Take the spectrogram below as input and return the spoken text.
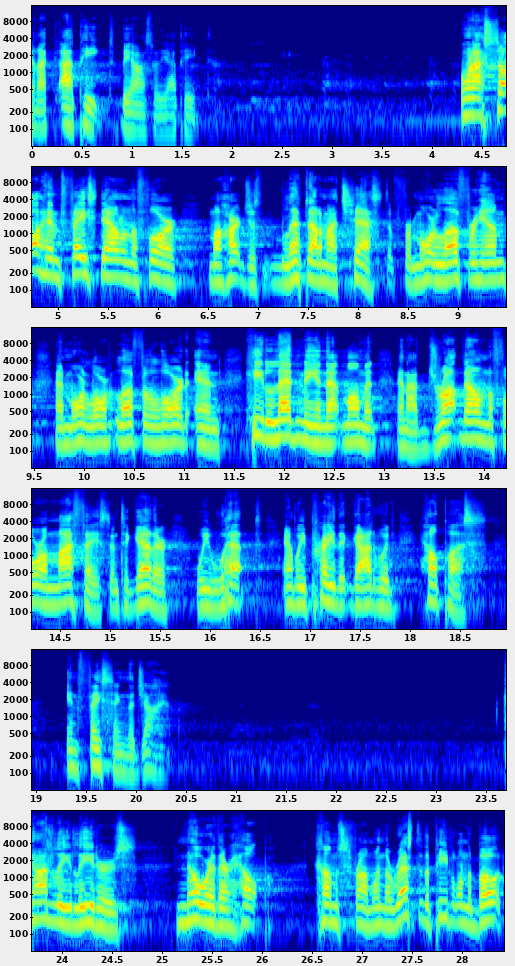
And I, I peeked, to be honest with you, I peeked. When I saw him face down on the floor, my heart just leapt out of my chest for more love for him and more love for the Lord. And he led me in that moment, and I dropped down on the floor on my face, and together we wept and we prayed that God would help us in facing the giant. Godly leaders know where their help comes from. When the rest of the people on the boat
